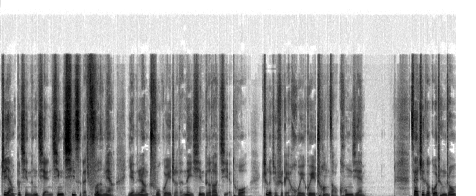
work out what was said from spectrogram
这样不仅能减轻妻子的负能量，也能让出轨者的内心得到解脱。这就是给回归创造空间。在这个过程中，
